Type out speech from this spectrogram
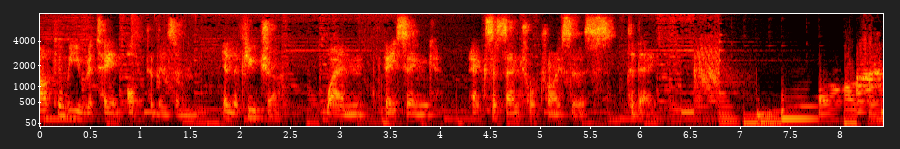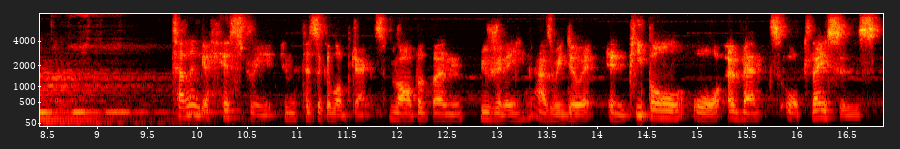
how can we retain optimism in the future when facing existential crisis today? Telling a history in physical objects rather than usually as we do it in people or events or places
